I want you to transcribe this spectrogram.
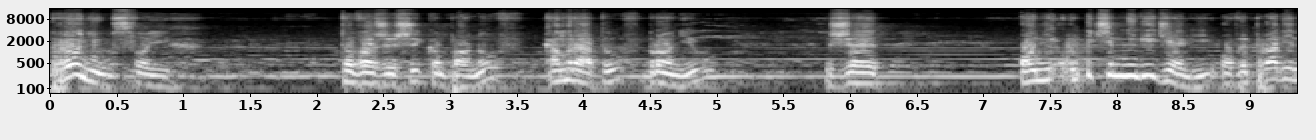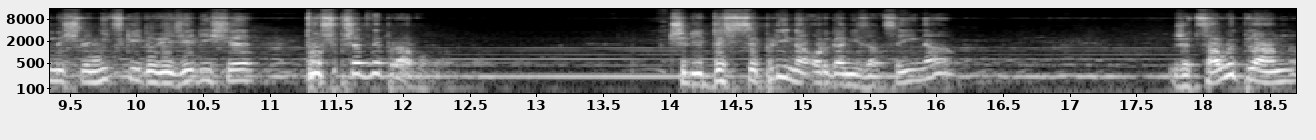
bronił swoich towarzyszy, kompanów, kamratów, bronił, że oni o niczym nie wiedzieli, o wyprawie myślenickiej dowiedzieli się tuż przed wyprawą. Czyli dyscyplina organizacyjna, że cały plan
